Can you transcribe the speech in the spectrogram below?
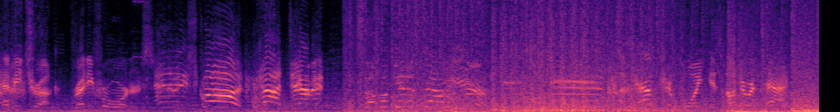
Heavy truck ready for orders. Enemy squad! God damn it! Someone get us out of here! A capture point is under attack.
